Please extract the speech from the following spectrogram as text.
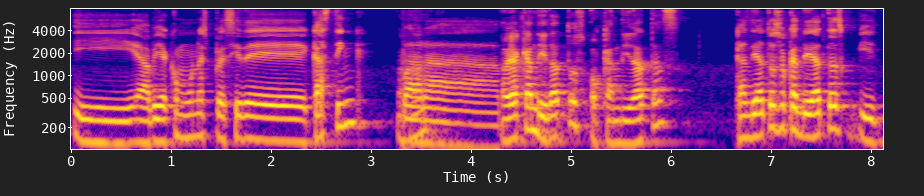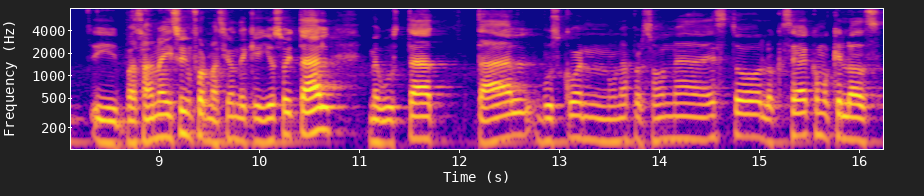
y había como una especie de casting. Para Había candidatos o candidatas. candidatos o candidatas y, y pasaban ahí su información de que yo soy tal, me gusta tal, busco en una persona esto, lo que sea, como que los...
